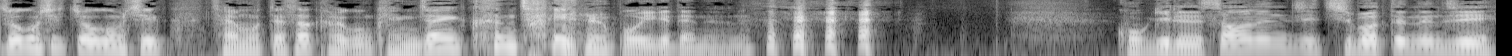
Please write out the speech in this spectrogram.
조금씩 조금씩 잘못돼서 결국 굉장히 큰 차이를 보이게 되는. 고기를 써는지 집어뜯는지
